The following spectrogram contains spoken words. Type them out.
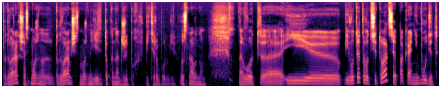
по, дворах сейчас можно, по дворам сейчас можно ездить только на джипах в Петербурге в основном. Вот. И, и вот эта вот ситуация, пока не будет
